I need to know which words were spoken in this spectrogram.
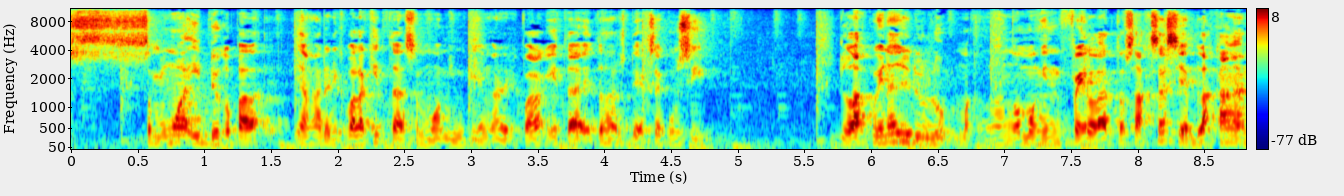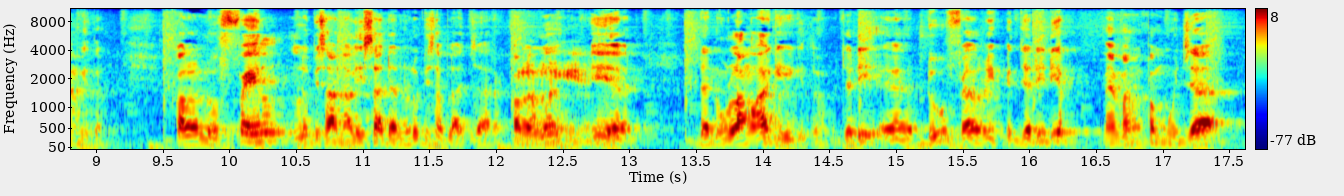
semua ide kepala yang ada di kepala kita semua mimpi yang ada di kepala kita itu harus dieksekusi lakuin aja dulu ngomongin fail atau sukses ya belakangan gitu kalau lu fail lu bisa analisa dan lu bisa belajar kalau lu ya. iya dan ulang lagi gitu jadi uh, do fail repeat jadi dia memang pemuja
